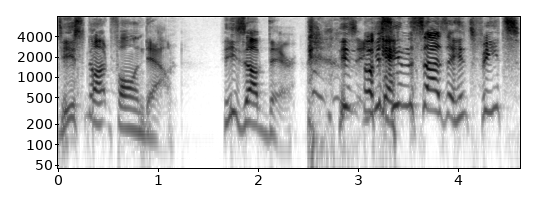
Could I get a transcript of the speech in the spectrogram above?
he's not falling down. He's up there. He's you seen the size of his feet?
